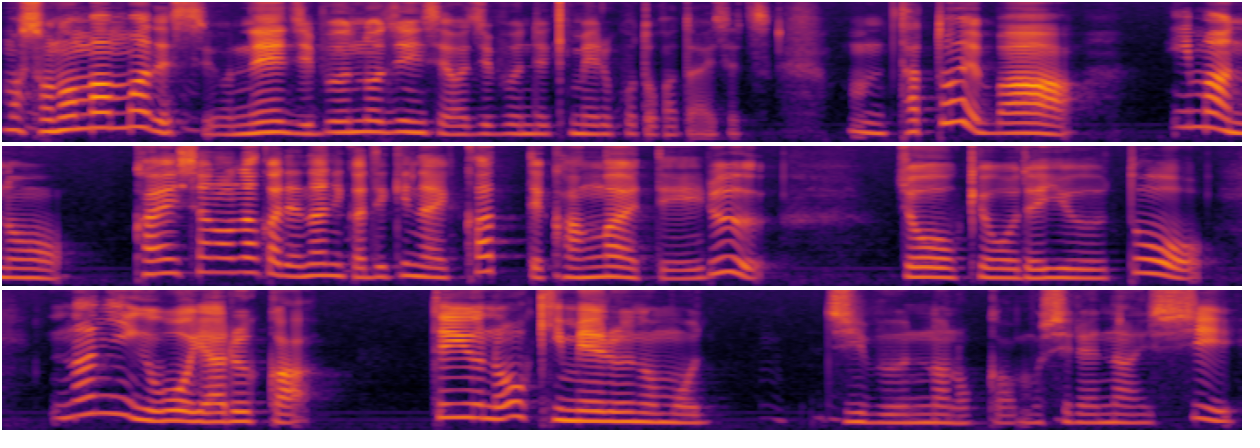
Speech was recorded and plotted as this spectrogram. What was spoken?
まあそのまんまですよね。自分の人生は自分で決めることが大切、うん、例えば今の会社の中で何かできないかって考えている状況で言うと何をやるかっていうのを決めるのも自分なのかもしれないし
